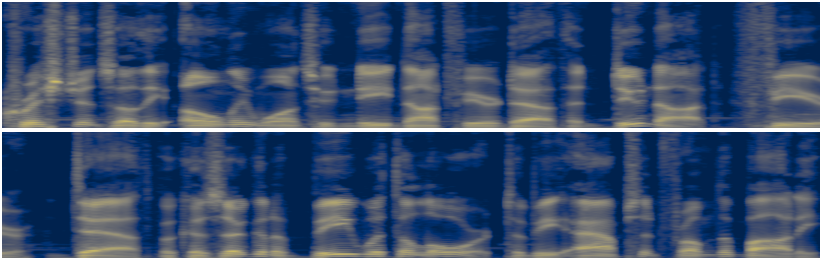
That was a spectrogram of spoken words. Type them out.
Christians are the only ones who need not fear death and do not fear death because they're going to be with the Lord. To be absent from the body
